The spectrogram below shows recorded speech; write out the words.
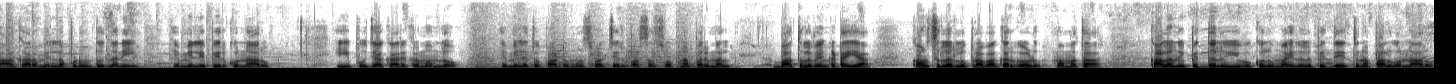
సహకారం ఎల్లప్పుడూ ఉంటుందని ఎమ్మెల్యే పేర్కొన్నారు. ఈ పూజా కార్యక్రమంలో ఎమ్మెల్యేతో పాటు మున్సిపల్ చైర్పర్సన్ స్వప్న పరిమల్ బాతుల వెంకటయ్య కౌన్సిలర్లు ప్రభాకర్ గౌడ్ మమత కాలనీ పెద్దలు యువకులు మహిళలు పెద్ద ఎత్తున పాల్గొన్నారు.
